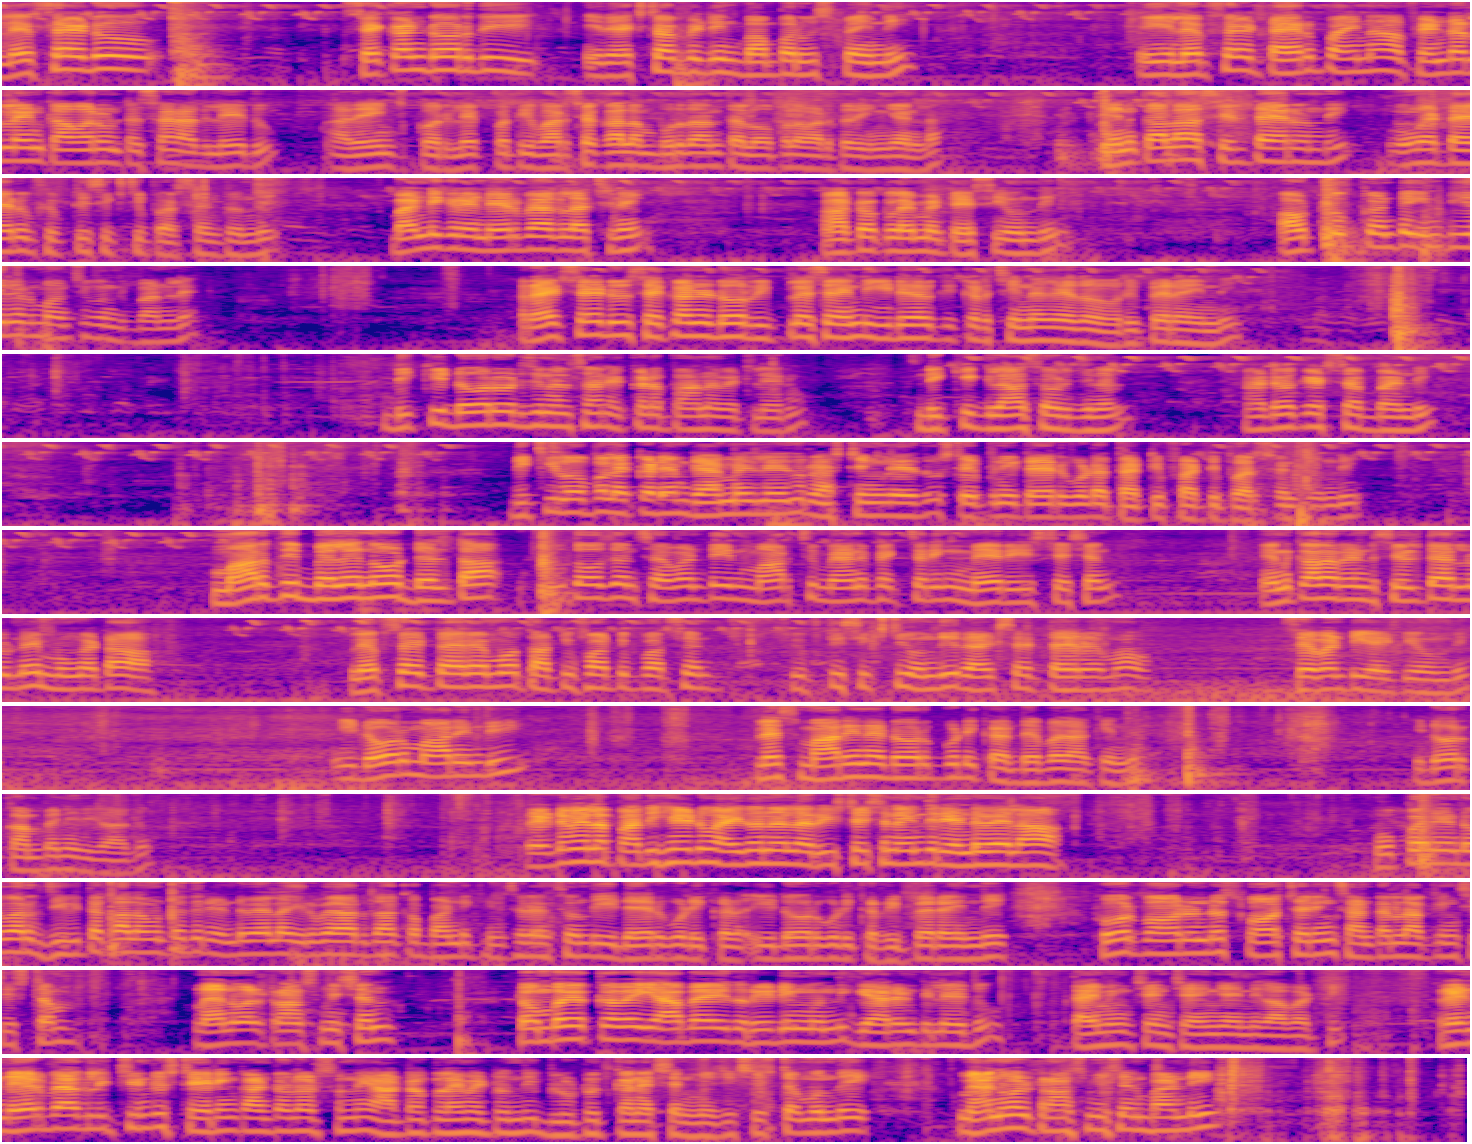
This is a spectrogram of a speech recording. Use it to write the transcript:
లెఫ్ట్ సైడు సెకండ్ డోర్ది ఇది ఎక్స్ట్రా ఫిట్టింగ్ బంపర్ ఊసిపోయింది. ఈ లెఫ్ట్ సైడ్ టైర్ పైన ఫెండర్ లైన్ కవర్ ఉంటుంది సార్ అది లేదు. అది వేయించుకోరు. లేకపోతే ఈ వర్షాకాలం బురద అంతా లోపల పడుతుంది ఇంజన్లో. వెనకాల సిల్ టైర్ ఉంది. ముంగ టైర్ ఫిఫ్టీ సిక్స్టీ పర్సెంట్ ఉంది. బండికి రెండు ఎయిర్ బ్యాగులు వచ్చినాయి. ఆటో క్లైమేట్ ఏసీ ఉంది. అవుట్లుక్ అంటే ఇంటీరియర్ మంచిగా ఉంది బండ్లే. Right side second door replace అయింది. ఈ డోర్కి ఇక్కడ చిన్నగా ఏదో రిపేర్ అయింది. డిక్కీ డోర్ ఒరిజినల్ సార్ ఎక్కడ పాన పెట్టలేరు. Dicky glass original. అడ్వకేట్ సబ్ బండి. డిక్కీ లోపల ఎక్కడేం డ్యామేజ్ లేదు రస్టింగ్ లేదు. స్టెప్నీ టైర్ కూడా థర్టీ ఫార్టీ పర్సెంట్ ఉంది. Maruti Baleno Delta two thousand seventeen March manufacturing May registration. వెనకాల రెండు సిల్ టైర్లు ఉన్నాయి. ముంగట లెఫ్ట్ సైడ్ టైర్ ఏమో thirty forty percent fifty sixty ఉంది. రైట్ సైడ్ టైర్ ఏమో సెవెంటీ ఎయిటీ ఉంది. ఈ డోర్ మారింది. ప్లస్ మారిన డోర్ కూడా ఇక్కడ దెబ్బ తాకింది. ఈ డోర్ కంపెనీది కాదు. రెండు వేల పదిహేడు ఐదో నెల రిజిస్ట్రేషన్ అయింది. రెండు వేల ముప్పై రెండు వరకు జీవితకాలం ఉంటుంది. రెండు వేల ఇరవై ఆరు దాకా బండికి ఇన్సూరెన్స్ ఉంది. ఈ డోర్ కూడా ఇక్కడ ఈ డోర్ కూడా ఇక్కడ రిపేర్ అయింది. Four power windows power steering centre locking system manual transmission. తొంభై ఒక్క వెయ్యి యాభై ఐదు రీడింగ్ ఉంది. గ్యారంటీ లేదు. టైమింగ్ చేంజ్ చేంజ్ అయింది కాబట్టి. రెండు ఎయిర్ బ్యాగులు ఇచ్చిండు. స్టీరింగ్ కంట్రోలర్స్ ఉన్నాయి ఆటో క్లైమేట్ ఉంది బ్లూటూత్ కనెక్షన్ మ్యూజిక్ సిస్టమ్ ఉంది మాన్యువల్ ట్రాన్స్మిషన్ బండి.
